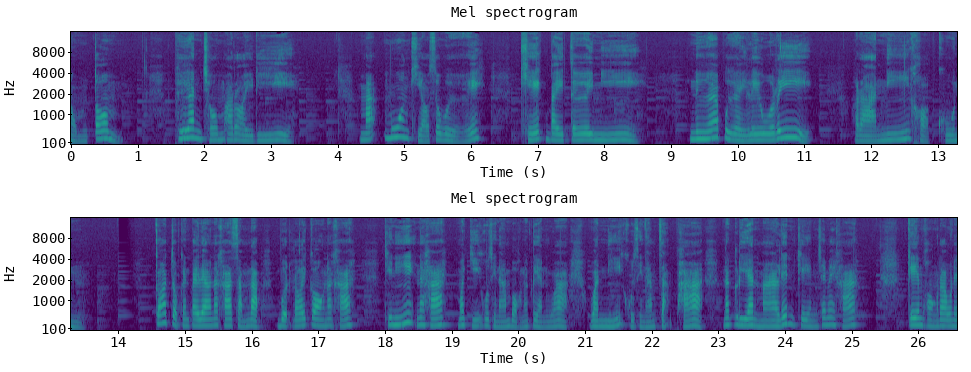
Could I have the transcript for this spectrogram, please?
นมต้ม เพื่อนชมอร่อยดี มะม่วงเขียวเสวย เค้กใบเตยมี เนื้อเปื่อยเลวรี่ ร้านนี้ขอบคุณ ก็จบกันไปแล้วนะคะสำหรับบทร้อยกองนะคะทีนี้นะคะเมื่อกี้ครูสีน้ำบอกนักเรียนว่า วันนี้ครูสีน้ำจะพานักเรียนมาเล่นเกมใช่ไหมคะ เกมของเราใน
